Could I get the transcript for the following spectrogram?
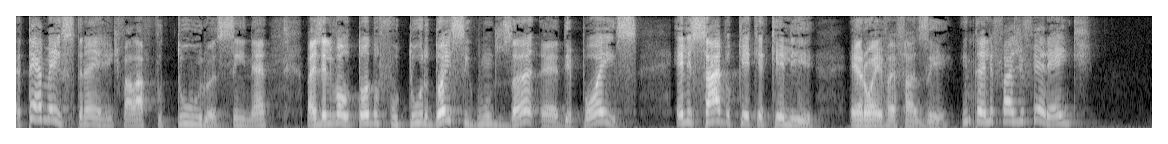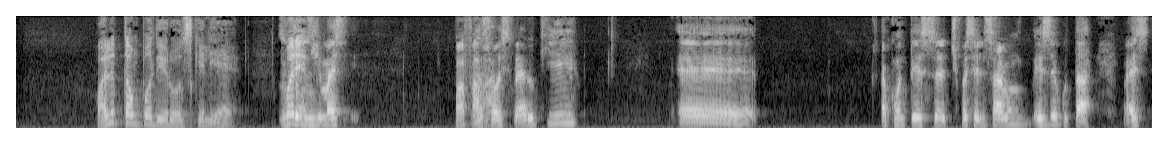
até é meio estranho a gente falar futuro assim, né? Mas ele voltou do futuro dois segundos é, depois. Ele sabe o que, que aquele herói vai fazer. Então ele faz diferente. Olha o tão poderoso que ele é. Por Entendi, exemplo, mas Pode falar. Eu só espero que é, aconteça, tipo assim, eles saibam executar. Mas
